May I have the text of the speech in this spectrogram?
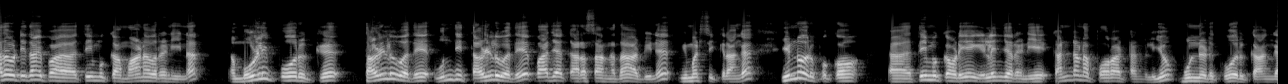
அதை ஒட்டி தான் இப்ப திமுக மாணவர் அணியினர் மொழி போருக்கு தள்ளுவதே உந்தி தள்ளுவதே பாஜக அரசாங்கம் தான் அப்படின்னு விமர்சிக்கிறாங்க. இன்னொரு பக்கம் திமுகவுடைய இளைஞர் அணி கண்டன போராட்டங்களையும் முன்னெடுக்கவும் இருக்காங்க.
